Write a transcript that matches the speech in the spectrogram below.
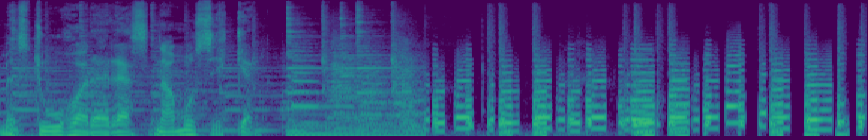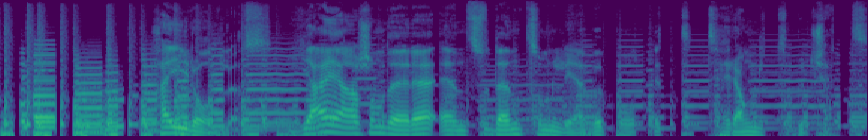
mens du hører resten av musikken. Hei, Rådløs. Jeg er som dere en student som lever på et trangt budsjett.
